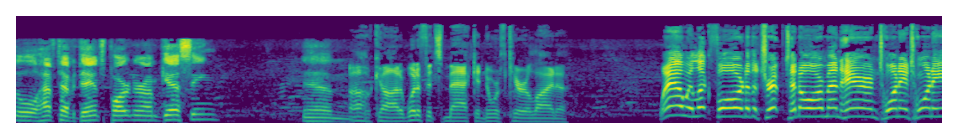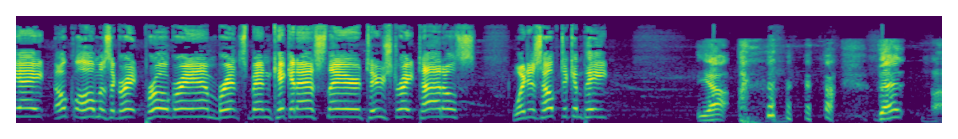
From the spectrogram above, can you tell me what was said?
they'll have to have a dance partner, I'm guessing. Um, Oh God, what if it's Mack in North Carolina? Well, we look forward to the trip to Norman here in 2028. Oklahoma's a great program. Brent's been kicking ass there, two straight titles. We just hope to compete. yeah. that uh,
